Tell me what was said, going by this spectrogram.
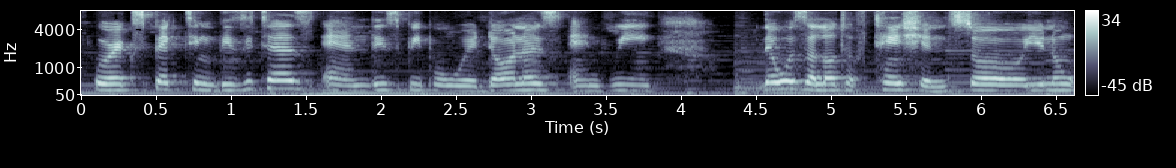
we were expecting visitors and these people were donors and we there was a lot of tension. So you know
